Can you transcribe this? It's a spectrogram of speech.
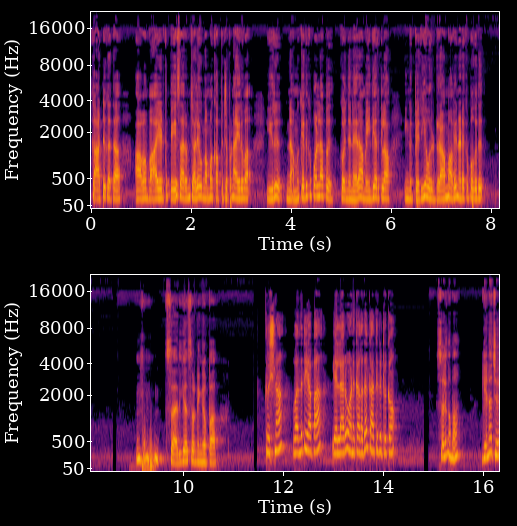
காட்டு கத்தா அவன் வாயெடுத்து பேச ஆரம்பிச்சாலே உங்க அம்மா கப்பிச்சப்பன்னு ஆயிருவா. இரு நமக்கு எதுக்கு பொல்லாப்பு? கொஞ்ச நேரம் அமைதியா இருக்கலாம். இங்க பெரிய ஒரு டிராமாவே நடக்க போகுது. சரியா சொன்னீங்கப்பா. கிருஷ்ணா வந்துட்டியாப்பா? எல்லாரும் உனக்காக தான் காத்துக்கிட்டு இருக்கோம். சொல்லுங்கம்மா. என்னாச்சு?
